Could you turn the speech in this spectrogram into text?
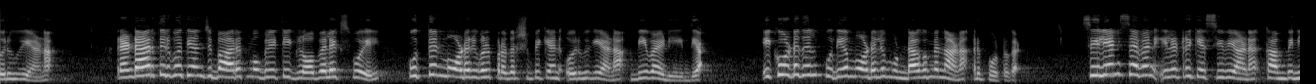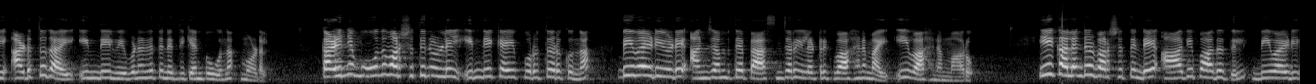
ഒരുങ്ങുകയാണ്. രണ്ടായിരത്തി ഇരുപത്തി അഞ്ച് ഭാരത് മൊബിലിറ്റി ഗ്ലോബൽ എക്സ്പോയിൽ പുത്തൻ മോഡലുകൾ പ്രദർശിപ്പിക്കാൻ ഒരുങ്ങുകയാണ് ബി വൈ ഡി ഇന്ത്യ. ഇക്കൂട്ടത്തിൽ പുതിയ മോഡലും ഉണ്ടാകുമെന്നാണ് റിപ്പോർട്ടുകൾ. Sealion seven electric S U company അടുത്തതായി ഇന്ത്യയിൽ വിപണനത്തിനെത്തിക്കാൻ പോകുന്ന മോഡൽ. കഴിഞ്ഞ മൂന്ന് വർഷത്തിനുള്ളിൽ ഇന്ത്യക്കായി പുറത്തിറക്കുന്ന ബി വൈ ഡിയുടെ അഞ്ചാമത്തെ പാസഞ്ചർ ഇലക്ട്രിക് വാഹനമായി ഈ വാഹനം മാറും. ഈ കലണ്ടർ വർഷത്തിന്റെ ആദ്യ പാദത്തിൽ ബി വൈ ഡി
